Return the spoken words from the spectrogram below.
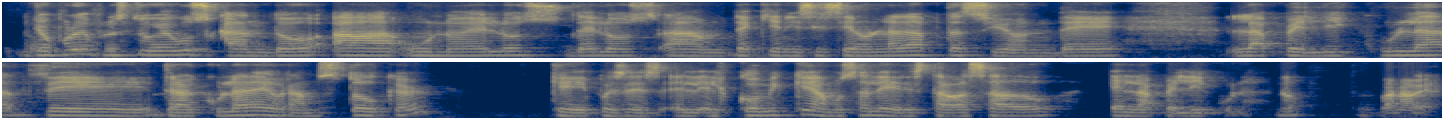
yo, por ejemplo, estuve buscando a uno de los, de los, de quienes hicieron la adaptación de la película de Drácula de Bram Stoker, que pues es el, cómic que vamos a leer está basado en la película, ¿no? van a ver.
